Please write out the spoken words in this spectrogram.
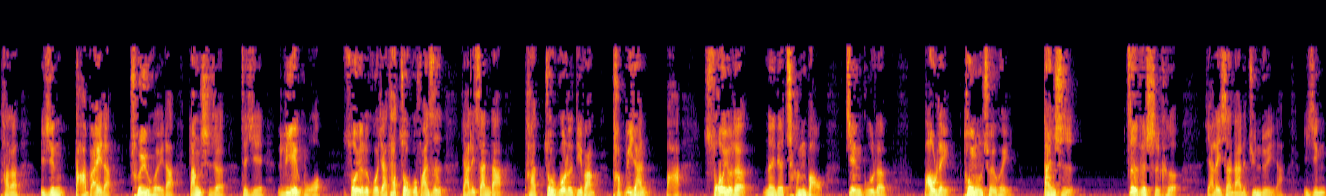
他的。已经打败的、摧毁的当时的这些列国，所有的国家，他走过，凡是亚历山大他走过的地方，他必然把所有的那些城堡、坚固的堡垒通通摧毁。但是这个时刻，亚历山大的军队呀，已经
